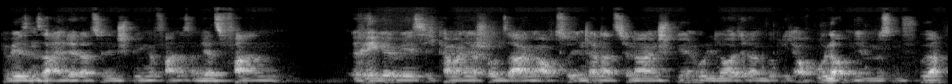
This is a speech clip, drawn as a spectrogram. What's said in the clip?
gewesen sein, der da zu den Spielen gefahren ist. Und jetzt fahren regelmäßig, kann man ja schon sagen, auch zu internationalen Spielen, wo die Leute dann wirklich auch Urlaub nehmen müssen. Früher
